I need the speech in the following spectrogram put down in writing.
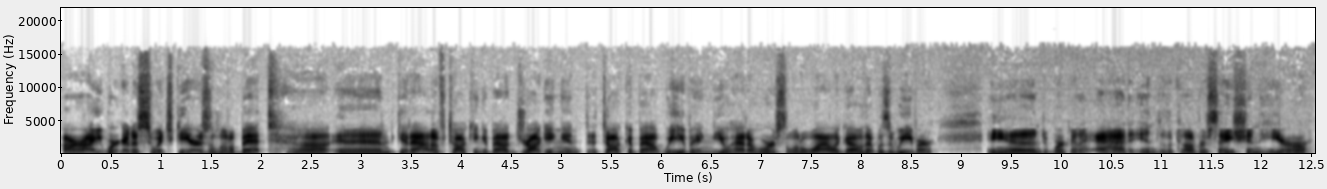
All right, we're going to switch gears a little bit uh, and get out of talking about drugging and talk about weaving. You had a horse a little while ago that was a weaver, and we're going to add into the conversation here.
